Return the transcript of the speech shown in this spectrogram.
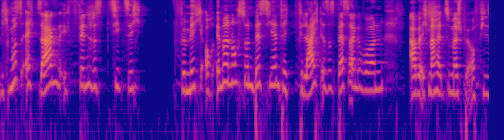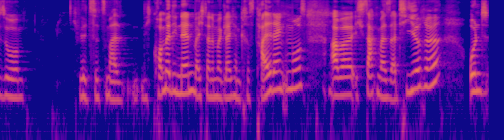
ich muss echt sagen, ich finde, das zieht sich für mich auch immer noch so ein bisschen. Vielleicht, vielleicht ist es besser geworden, aber ich mache halt zum Beispiel auch viel so ich will es jetzt mal nicht Comedy nennen, weil ich dann immer gleich an Kristall denken muss, aber ich sag mal Satire. Und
